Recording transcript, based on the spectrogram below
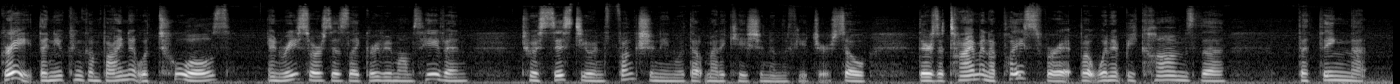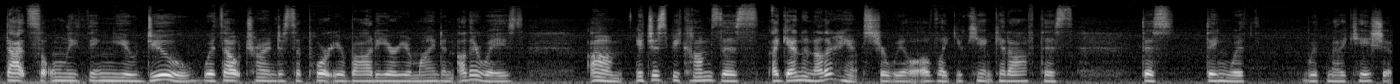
great. Then you can combine it with tools and resources like Grieving Moms Haven to assist you in functioning without medication in the future. So there's a time and a place for it, but when it becomes the the thing that that's the only thing you do without trying to support your body or your mind in other ways, um, it just becomes this again another hamster wheel of like you can't get off this this thing with with medication.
